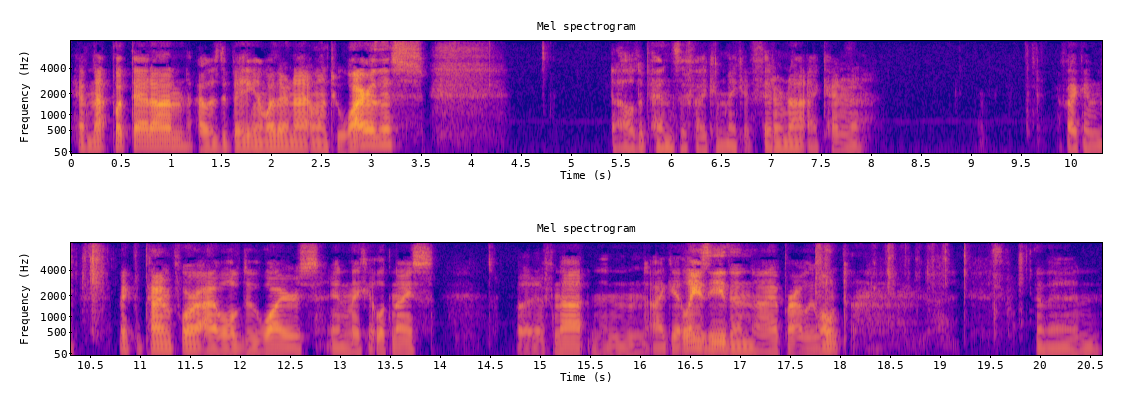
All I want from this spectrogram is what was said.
have not put that on. I was debating on whether or not I want to wire this. It all depends if I can make it fit or not. I kind of, if I can make the time for it, I will do wires and make it look nice. But if not, then I get lazy, then I probably won't. And then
